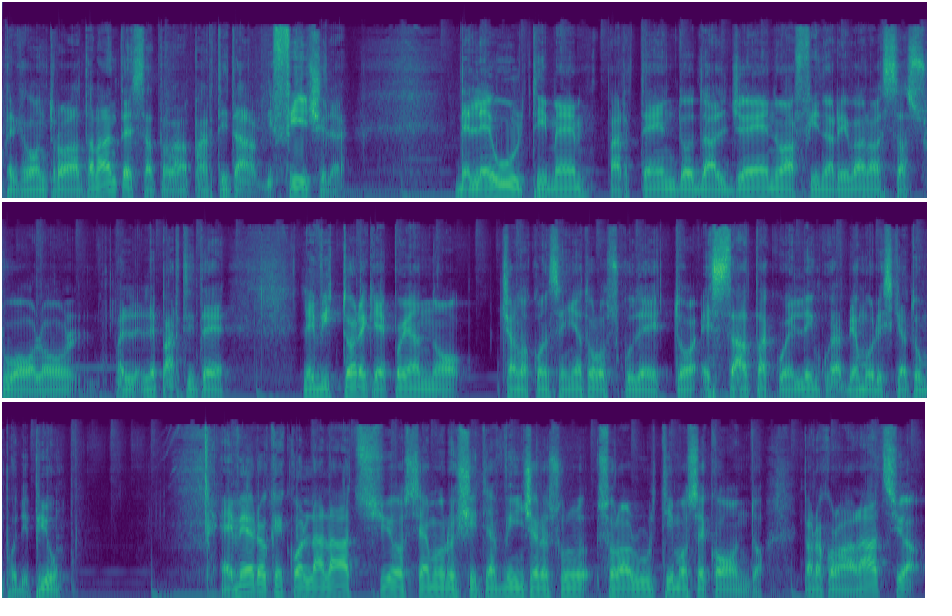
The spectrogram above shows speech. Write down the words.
Perché contro l'Atalanta è stata una partita difficile. Delle ultime, partendo dal Genoa fino ad arrivare al Sassuolo, le partite, le vittorie che poi hanno, ci hanno consegnato lo scudetto, è stata quella in cui abbiamo rischiato un po' di più. È vero che con la Lazio siamo riusciti a vincere solo all'ultimo secondo, però con la Lazio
